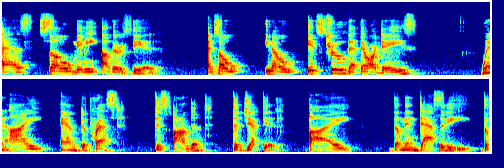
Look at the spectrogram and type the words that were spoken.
as so many others did. And so, you know, it's true that there are days when I am depressed, despondent, dejected by the mendacity, the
